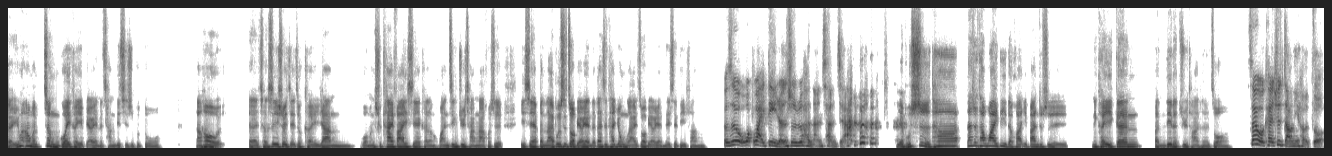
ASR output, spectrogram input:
对，因为澳门正规可以表演的场地其实不多，然后，呃，城市艺术节就可以让我们去开发一些可能环境剧场啊，或是一些本来不是做表演的，但是他用来做表演的一些地方。可是外外地人是不是很难参加？也不是他，但是他外地的话，一般就是你可以跟本地的剧团合作。所以我可以去找你合作，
